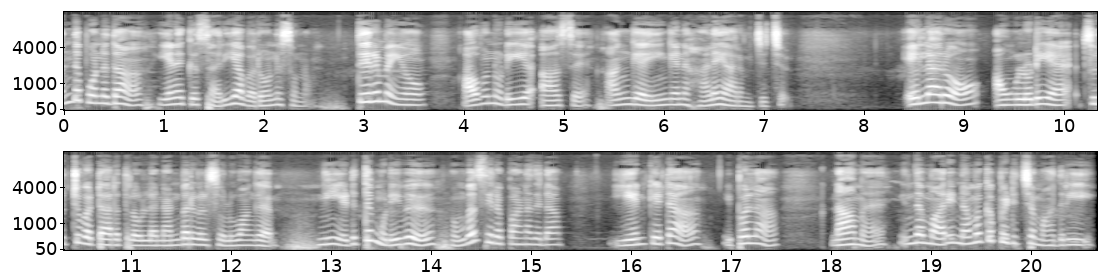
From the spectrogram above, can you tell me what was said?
அந்த பொண்ணு தான் எனக்கு சரியாக வரும்னு சொன்னான். திரும்பியும் அவனுடைய ஆசை அங்கே இங்கேன்னு அலைய ஆரம்பிச்சிச்சு. எல்லாரும் அவங்களுடைய சுற்று வட்டாரத்தில் உள்ள நண்பர்கள் சொல்லுவாங்க நீ எடுத்த முடிவு ரொம்ப சிறப்பானதுடா. ஏன்னு கேட்டால் இப்போல்லாம் நாம் இந்த மாதிரி நமக்கு பிடிச்ச மாதிரி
